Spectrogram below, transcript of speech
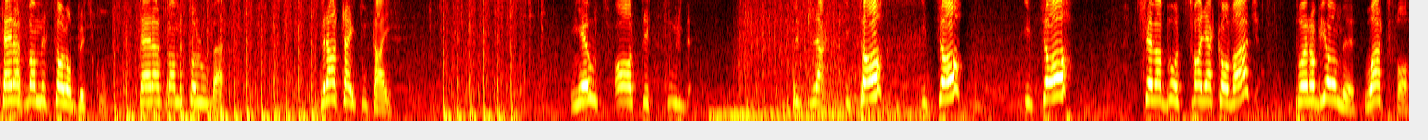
Teraz mamy solo, byczku. Teraz mamy solówę. Wracaj tutaj. Nie u... O ty kurde. Bydlak. I co? I co? I co? Trzeba było cwaniakować? Porobiony. Łatwo.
